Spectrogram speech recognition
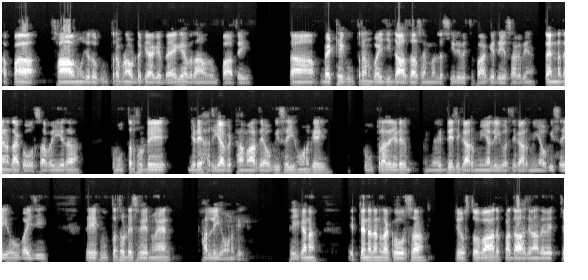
ਆਪਾਂ ਸ਼ਾਮ ਨੂੰ ਜਦੋਂ ਕਬੂਤਰ ਆਪਣਾ ਉੱਡ ਕੇ ਆ ਕੇ ਬਹਿ ਗਿਆ, ਬਦਾਮ ਨੂੰ ਪਾਤੇ ਤਾਂ ਬੈਠੇ ਕਬੂਤਰਾਂ ਨੂੰ ਬਾਈ ਜੀ 10-10 ml ਲੱਸੀ ਦੇ ਵਿੱਚ ਪਾ ਕੇ ਦੇ ਸਕਦੇ ਆ। ਤਿੰਨ ਦਿਨ ਦਾ ਕੋਰਸ ਆ ਬਾਈ ਇਹਦਾ। ਕਬੂਤਰ ਤੁਹਾਡੇ ਜਿਹੜੇ ਹਰੀਆ ਬਿੱਠਾ ਮਾਰਦੇ ਆ, ਉਹ ਵੀ ਸਹੀ ਹੋਣਗੇ। ਕਬੂਤਰਾਂ ਦੇ ਜਿਹੜੇ ਮਿਹਦੇ 'ਚ ਗਰਮੀ ਆ, ਲੀਵਰ 'ਚ ਗਰਮੀ ਆ, ਉਹ ਵੀ ਸਹੀ ਹੋਊ ਬਾਈ ਜੀ। ਤੇ ਕਬੂਤਰ ਤੁਹਾਡੇ ਸਵੇਰ ਨੂੰ ਐਨ ਖਾਲੀ ਹੋਣਗੇ। ਠੀਕ ਆ ਨਾ? ਇਹ ਤਿੰਨ ਦਿਨ ਦਾ ਕੋਰਸ ਆ ਤੇ ਉਸ ਤੋਂ ਬਾਅਦ ਆਪਾਂ 10 ਦਿਨਾਂ ਦੇ ਵਿੱਚ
